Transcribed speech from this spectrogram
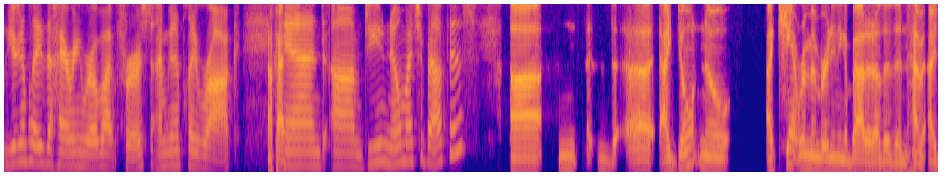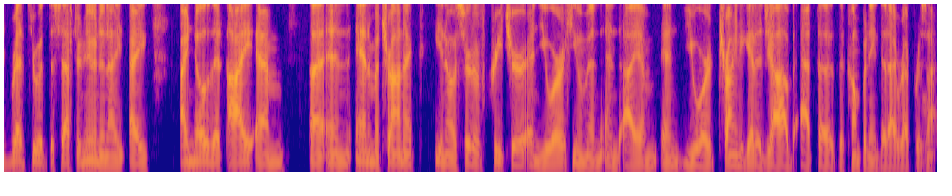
you're going to play the hiring robot first. I'm going to play Rock. Okay. And um, do you know much about this? Uh, the, uh, I don't know I can't remember anything about it other than have I read through it this afternoon, and I I I know that I am uh, an animatronic, you know, sort of creature, and you are a human, and I am, and you are trying to get a job at the the company that I represent.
